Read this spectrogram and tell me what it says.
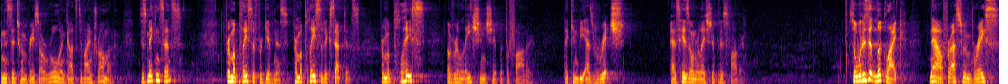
and instead to embrace our role in God's divine drama. Is this making sense? From a place of forgiveness, from a place of acceptance, from a place of relationship with the Father that can be as rich as his own relationship with his Father. So, what does it look like now for us to embrace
